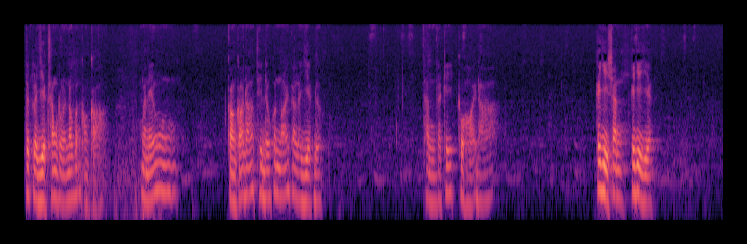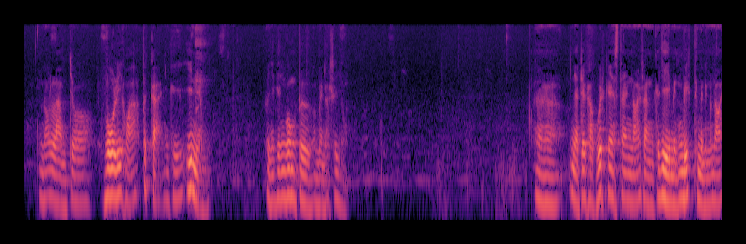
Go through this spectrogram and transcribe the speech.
Tức là diệt xong rồi nó vẫn còn có. Mà nếu còn có đó thì đâu có nói gọi là diệt được. Thành ra cái câu hỏi đó, cái gì sanh, cái gì diệt? Nó làm cho vô lý hóa tất cả những cái ý niệm và những cái ngôn từ mà mình đã sử dụng. À, nhà triết học Wittgenstein nói rằng cái gì mình không biết thì mình đừng nói.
